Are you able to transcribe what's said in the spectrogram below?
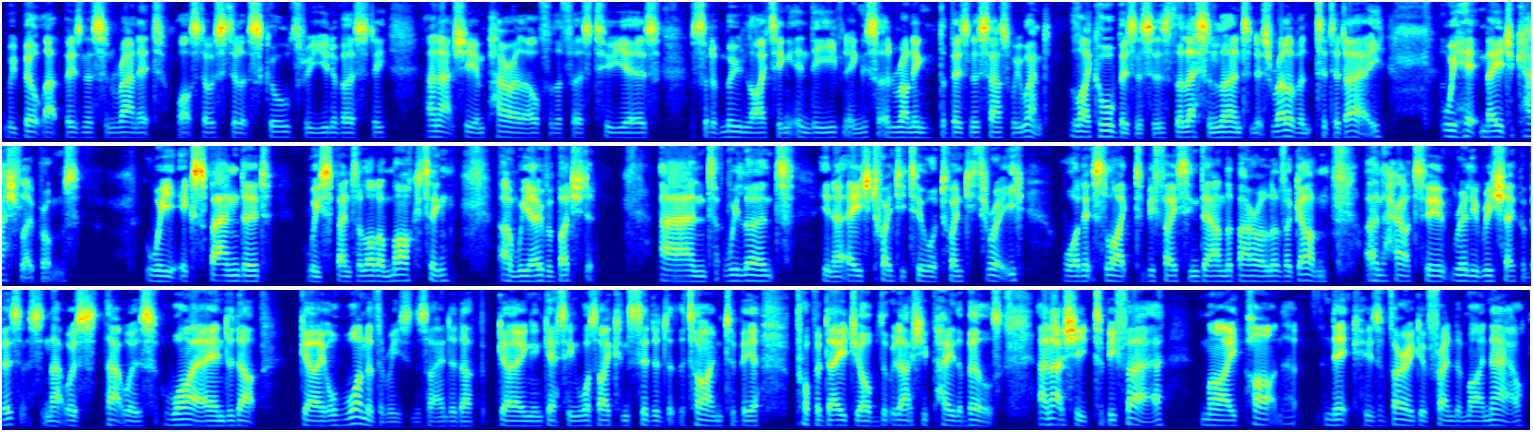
we built that business and ran it whilst I was still at school through university, and actually in parallel for the first two years, sort of moonlighting in the evenings and running the business as we went. Like all businesses, the lesson learned, and it's relevant to today, we hit major cash flow problems we expanded, we spent a lot on marketing, and we over budgeted. And we learnt, you know, age 22 or 23, what it's like to be facing down the barrel of a gun and how to really reshape a business. And that was that was why I ended up going, or one of the reasons I ended up going and getting what I considered at the time to be a proper day job that would actually pay the bills. And actually, to be fair, my partner, Nick, who's a very good friend of mine now,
